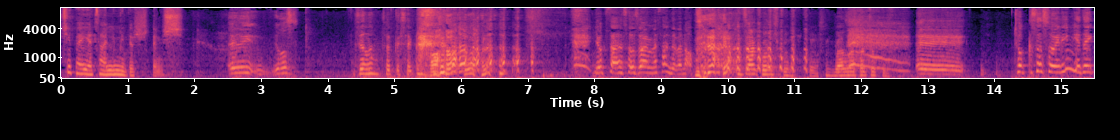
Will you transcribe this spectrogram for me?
Çipe yeterli midir demiş. Ee, Yavuz, canım çok teşekkür Yok sen söz vermesen de ben atlayayım. Sen konuş konuş. Ben zaten çok konuşuyorum. Ee, çok kısa söyleyeyim yedek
